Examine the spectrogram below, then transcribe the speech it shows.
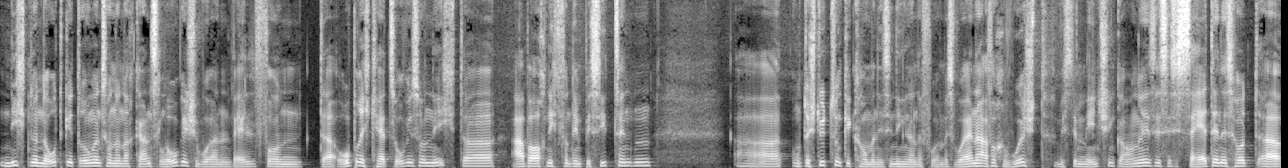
nicht nur notgedrungen, sondern auch ganz logisch waren, weil von der Obrigkeit sowieso nicht, äh, aber auch nicht von den Besitzenden äh, Unterstützung gekommen ist in irgendeiner Form. Es war ihnen einfach wurscht, wie es dem Menschen gegangen ist. Es, es sei denn, es hat äh,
